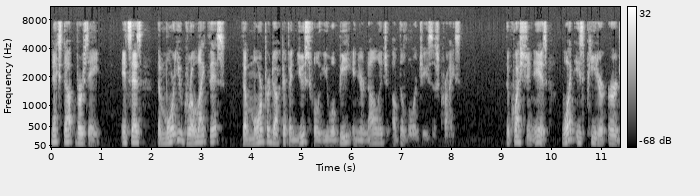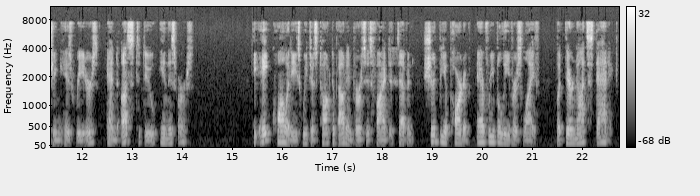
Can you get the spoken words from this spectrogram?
Next up, verse 8. It says, The more you grow like this, the more productive and useful you will be in your knowledge of the Lord Jesus Christ. The question is, what is Peter urging his readers and us to do in this verse? The eight qualities we just talked about in verses 5 to 7 should be a part of every believer's life, but they're not static.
